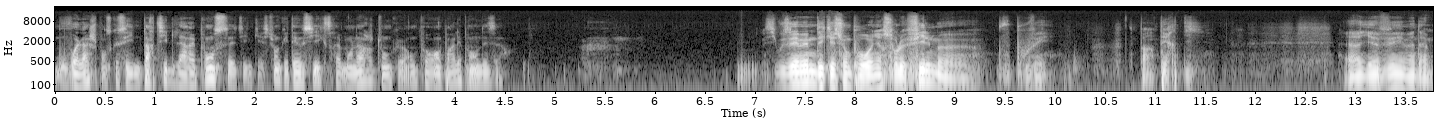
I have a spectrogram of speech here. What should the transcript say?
voilà, je pense que c'est une partie de la réponse. C'était une question qui était aussi extrêmement large, donc euh, on pourra en parler pendant des heures. Si vous avez même des questions pour revenir sur le film, euh, vous pouvez. C'est pas interdit. Il y avait Madame.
